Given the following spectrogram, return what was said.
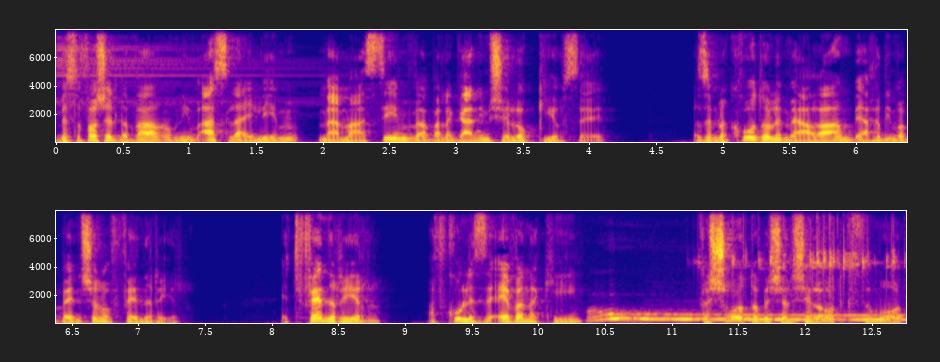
בסופו של דבר, נמאס לאלים מהמעשים והבלגנים שלוקי עושה, אז הם לקחו אותו למערה ביחד עם הבן שלו פנריר. את פנריר הפכו לזאב ענקי, קשרו אותו בשלשלאות קסומות,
